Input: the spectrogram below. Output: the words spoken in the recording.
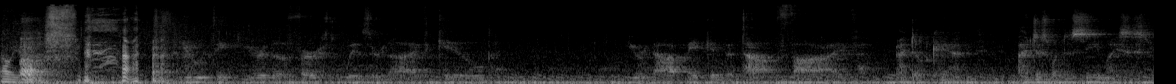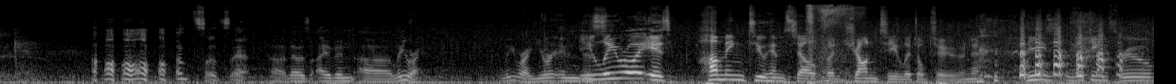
Oh yeah. You think you're the first wizard I've killed? You're not making the top five. I don't care. I just want to see my sister again. Oh, I'm so sad. Uh, that was Ivan uh, Leroy. Leroy, you were in this. Leroy is humming to himself a jaunty little tune. He's looking through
